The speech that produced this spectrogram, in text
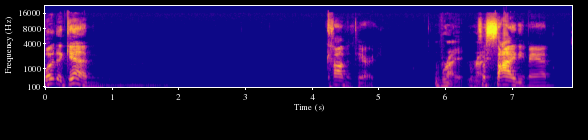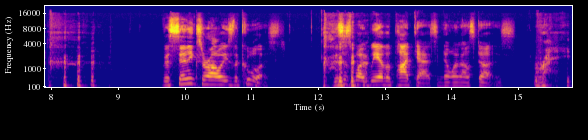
But again, commentary, Right, right. society, man. the cynics are always the coolest. This is why we have a podcast and no one else does. right.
